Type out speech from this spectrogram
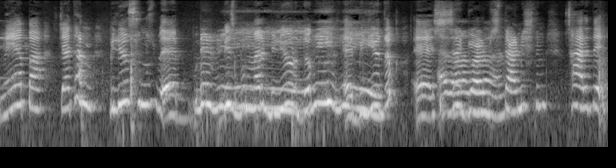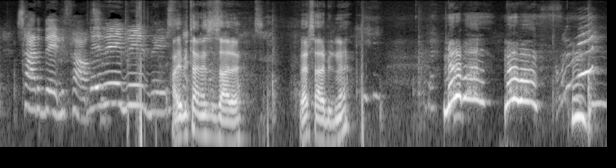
Merhaba. Zaten biliyorsunuz e, biz bunları biliyorduk. E, biliyorduk. E, size görmek istermiştim. Sare de, Sare de Elif'i alsın. Hadi bir tanesi Sare. Ver Sare birine. Merhaba. Merhaba. Güzel.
